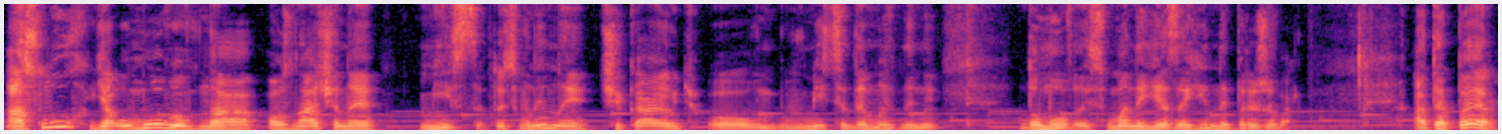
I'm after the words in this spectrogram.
А слух я умовив на означене місце. Тобто вони мене чекають в місці, де ми з ними домовились. У мене є загін, не переживай. А тепер,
